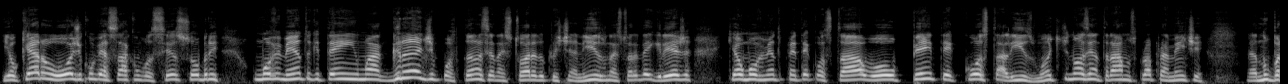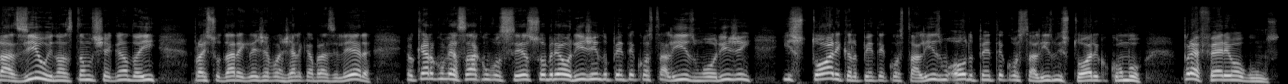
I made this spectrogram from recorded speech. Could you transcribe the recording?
e eu quero hoje conversar com você sobre um movimento que tem uma grande importância na história do cristianismo, na história da igreja, que é o movimento pentecostal ou pentecostalismo. Antes de nós entrarmos propriamente eh, no Brasil, e nós estamos chegando aí para estudar a igreja evangélica brasileira, eu quero conversar com você sobre a origem do pentecostalismo, a origem histórica do pentecostalismo ou do pentecostalismo histórico, como preferem alguns.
